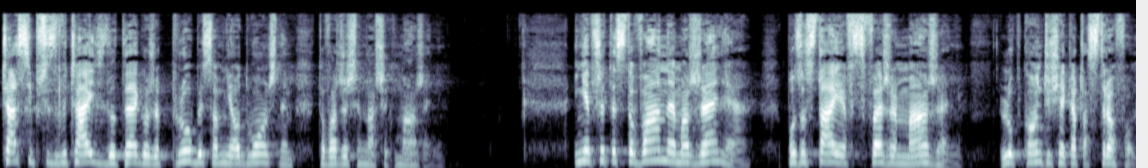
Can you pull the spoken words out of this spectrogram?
Czas się przyzwyczaić do tego, że próby są nieodłącznym towarzyszem naszych marzeń. I nieprzetestowane marzenie pozostaje w sferze marzeń lub kończy się katastrofą.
